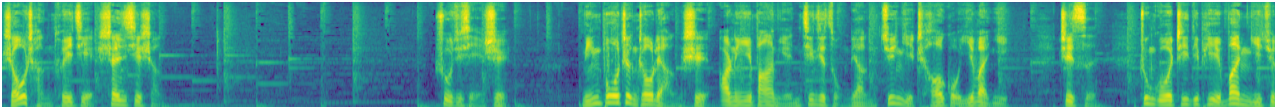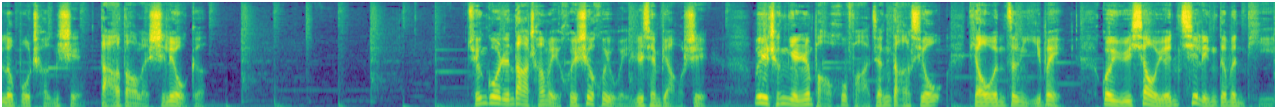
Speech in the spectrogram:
首场推介山西省。数据显示，宁波、郑州两市二零一八年经济总量均已超过一万亿，至此，中国 GDP 万亿俱乐部城市达到了十六个。全国人大常委会社会委日前表示。未成年人保护法将大修，条文增一倍。关于校园欺凌的问题，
